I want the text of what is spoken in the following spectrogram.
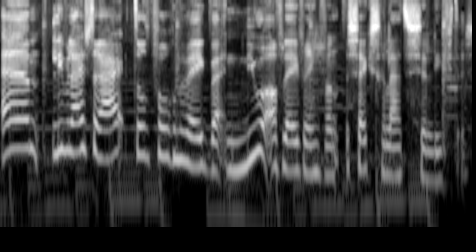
Ehm, lieve luisteraar, tot volgende week bij een nieuwe aflevering van Seks, Relaties en Liefdes.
